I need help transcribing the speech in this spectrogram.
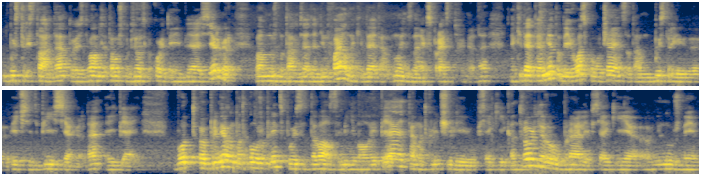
быстрый старт, да, то есть вам для того, чтобы сделать какой-то API сервер, вам нужно там взять один файл, накидать там, ну, не знаю, Express, например, да, накидать там методы, и у вас получается там быстрый э, HTTP сервер, да, API. Вот э, примерно по такому же принципу и создавался Minimal API, там отключили всякие контроллеры, убрали всякие э, ненужные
